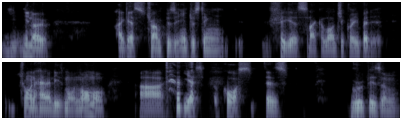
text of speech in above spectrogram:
you, you know, I guess Trump is an interesting figure psychologically, but Sean Hannity is more normal. Uh, yes, of course, there's groupism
